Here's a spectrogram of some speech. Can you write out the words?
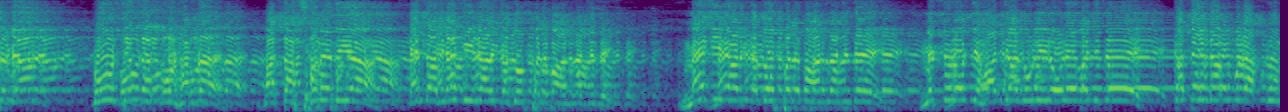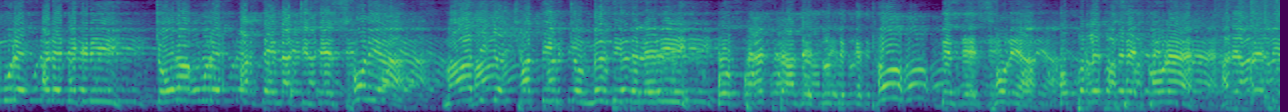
ਦਰਮਿਆਨ। ਕੌਣ ਜਿੱਤਦਾ ਕੌਣ ਹਾਰਦਾ ਬਾਤਾਂ ਸਮੇਂ ਦੀਆਂ। ਕਹਿੰਦਾ ਮਹਿਕੀ ਨਾਲ ਕਦੋਂ ਪਹਿਲਵਾਨ ਰੱਜਦੇ। ਮੈਗੀ ਨਾਲ ਕਦੋਂ ਪਹਿਲਵਾਨ ਰਜਦੇ? ਮਿੱਤਰੋ, ਜਹਾਜ਼ਾਂ ਨੂੰ ਨਹੀਂ ਰੋਲੇ ਵੱਜਦੇ। ਕਦੇ ਨਾ ਪੜਾਕੂ ਮੂਰੇ ਅੜੇ ਡਿਗਰੀ, ਚੋਰਾ ਮੂਰੇ ਅਰਦੇ ਨਾ ਜਿੰਦੇ ਸੋਹਣਿਆ। ਮਾਂ ਦੀ ਜੋ ਛਾਤੀ ਵਿੱਚੋਂ ਮਿਲਦੀ ਦਲੇਰੀ, ਉਹ ਪੈਕਟਾਂ ਦੇ ਦੁੱਧ ਕਿੱਥੋਂ ਦਿੰਦੇ ਸੋਹਣਿਆ? ਉੱਪਰਲੇ ਪਾਸੇ ਕੌਣ ਹੈ? ਹਰਿਆਣੇ ਦੀ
